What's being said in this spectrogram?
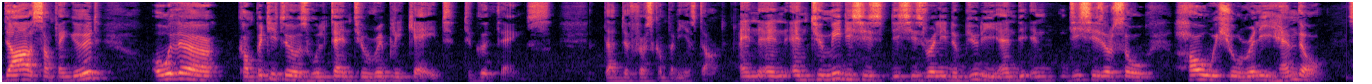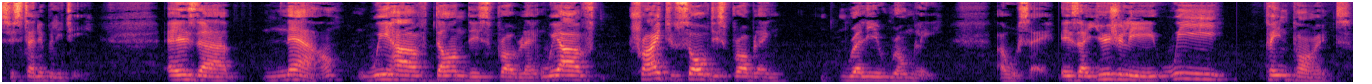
does something good, other competitors will tend to replicate the good things that the first company has done. And and and to me, this is this is really the beauty, and, and this is also how we should really handle sustainability. Is that now we have done this problem, we have tried to solve this problem really wrongly. I would say is that usually we pinpoint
